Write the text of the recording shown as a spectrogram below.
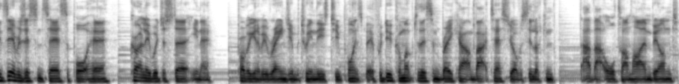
Can see a resistance here, support here. Currently, we're just, uh, you know, probably going to be ranging between these two points. But if we do come up to this and break out and back test, you're obviously looking at that all-time high and beyond.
